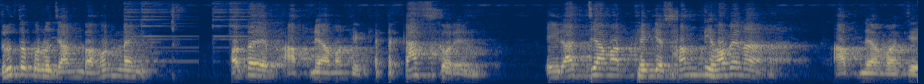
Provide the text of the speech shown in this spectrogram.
দ্রুত কোনো যানবাহন নাই। অতএব আপনি আমাকে একটা কাজ করেন, এই রাজ্যে আমার থেকে শান্তি হবে না। আপনি আমাকে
